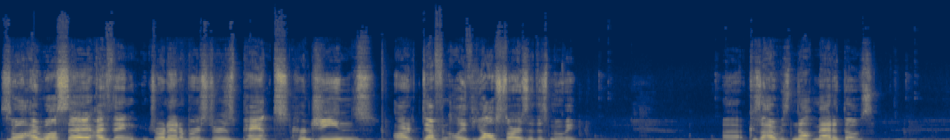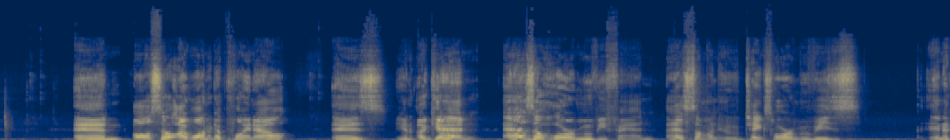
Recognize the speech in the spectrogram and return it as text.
So I will say, I think Jordana Brewster's pants, her jeans, are definitely the all stars of this movie. Uh, because I was not mad at those. And also, I wanted to point out is you know again as a horror movie fan, as someone who takes horror movies in a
